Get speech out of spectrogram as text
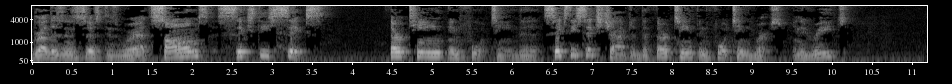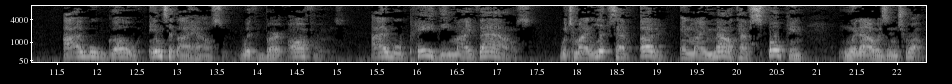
brothers and sisters. We're at Psalms 66, 13 and 14. The 66th chapter, the 13th and 14th verse. And it reads I will go into thy house with burnt offerings. I will pay thee my vows, which my lips have uttered and my mouth have spoken when I was in trouble.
